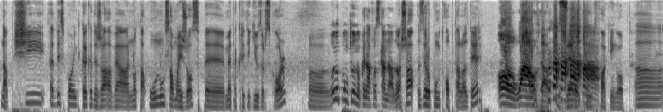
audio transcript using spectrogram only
da, și at this point, cred că deja avea nota 1 sau mai jos pe Metacritic User Score. Uh, 1.1 când a fost scandalul. așa, 0.8 al alteri. Oh, wow! Da, 0.8. Uh,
